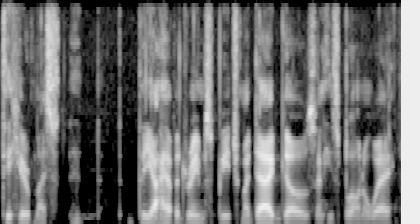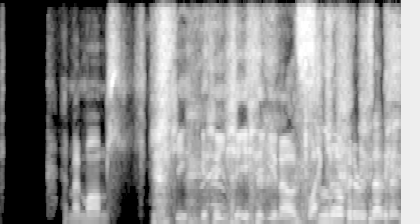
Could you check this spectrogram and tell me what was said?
to hear my the "I Have a Dream" speech. My dad goes, and he's blown away and my mom's just you, know it's like a little bit of resentment.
